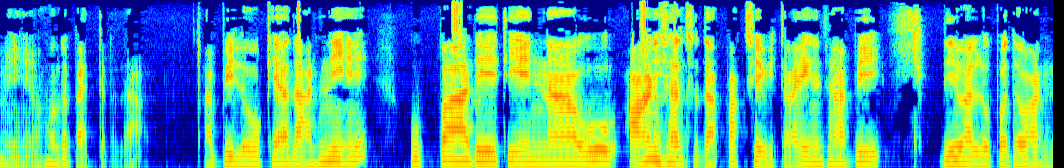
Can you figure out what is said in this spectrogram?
මේ හොඳ පැත්තට දාලා. අපි ලෝකයා දන්නේ උපාදේ තියෙනා වූ ආනිසංස දක්පක්ෂේ විතරයි. ඒ නිසා අපි දේවල් උපදවන්න,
